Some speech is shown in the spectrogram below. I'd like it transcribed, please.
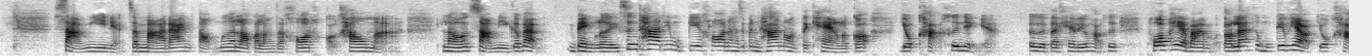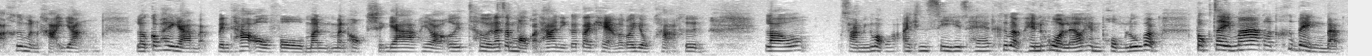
สามีเนี่ยจะมาได้ต่อเมื่อเรากำลังจะคลอดก็เข้ามา แล้วสามีก็แบบ เบ่งเลย ซึ่งท่าที่มุกกี้คลอดนะคะจะเป็นท่านอนตะแคงแล้วก็ยกขาขึ้นอย่างเงี้ยเออตะแคงยกขาขึ้นเพราะว่าพยาบาลตอนแรกคือมุกกี้พยายามแบบยกขาขึ้นเหมือนขาหยั่งแล้วก็พยายามแบบเป็นท่าออลโฟมันมันออกยากพยาบาลเออเธอน่าจะเหมาะกับท่านี้ก็ตะแคงแล้วก็ยกขาขึ้น แล้วสามีก็บอกว่า I can see his head คือแบบเห็นหัวแล้วเห็นผมลูกแบบตกใจมากแล้วก็คือเบ่งแบบ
